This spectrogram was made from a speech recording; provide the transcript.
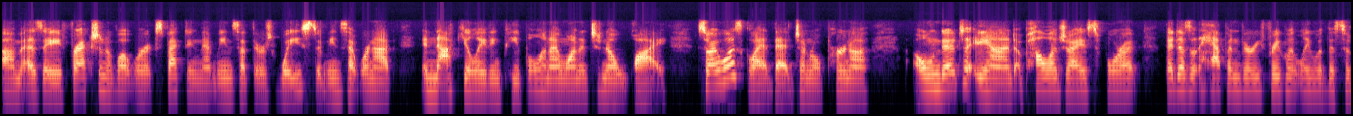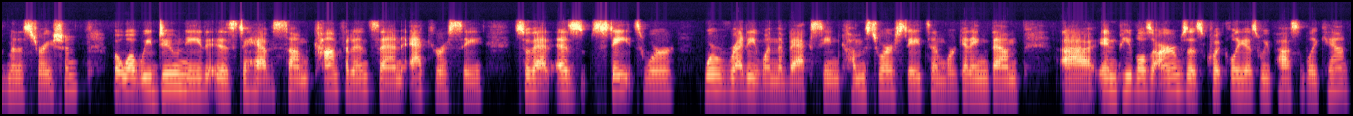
um, as a fraction of what we're expecting, that means that there's waste. It means that we're not inoculating people, and I wanted to know why. So I was glad that General Perna owned it and apologized for it. That doesn't happen very frequently with this administration. But what we do need is to have some confidence and accuracy so that as states, we're, we're ready when the vaccine comes to our states and we're getting them uh, in people's arms as quickly as we possibly can.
